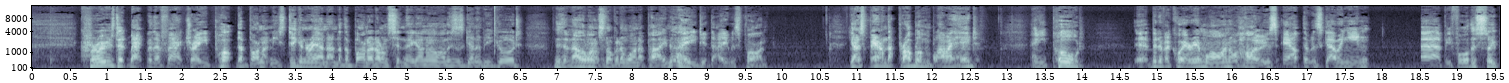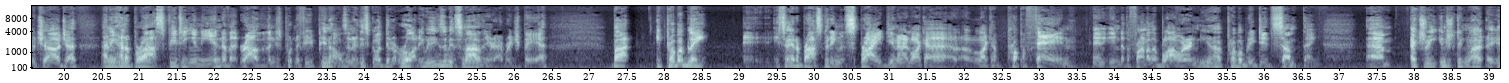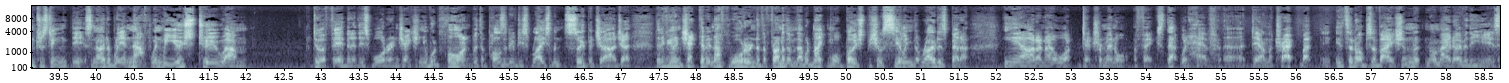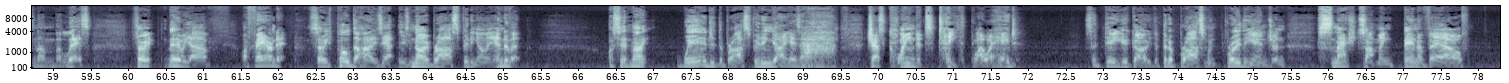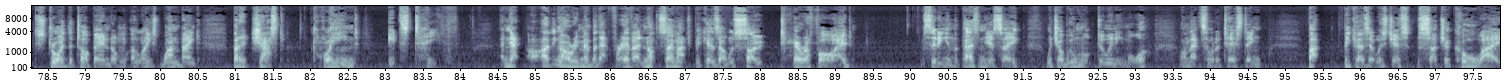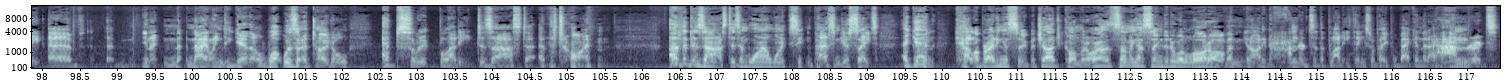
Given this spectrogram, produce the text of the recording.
Cruised it back to the factory, popped the bonnet, and he's digging around under the bonnet. I'm sitting there going, oh, this is going to be good. There's another one that's not going to want to pay. No, he did that. He was fine. He goes, found the problem, blowerhead. And he pulled a bit of aquarium line or hose out that was going in uh, before the supercharger, and he had a brass fitting in the end of it rather than just putting a few pinholes in it. This guy did it right. He was a bit smarter than your average bear, but he probably he had a brass fitting that sprayed, you know, like a like a proper fan into the front of the blower, and you know probably did something. Um, actually, interesting, interesting. This notably enough, when we used to um, do a fair bit of this water injection, you would find with a positive displacement supercharger that if you injected enough water into the front of them, that would make more boost because you're sealing the rotors better. Yeah, I don't know what detrimental effects that would have uh, down the track, but it's an observation that I made over the years nonetheless. So there we are. I found it. So he's pulled the hose out. There's no brass fitting on the end of it. I said, mate, where did the brass fitting go? He goes, ah, just cleaned its teeth, blowerhead. So there you go. The bit of brass went through the engine, smashed something, bent a valve, destroyed the top end on at least one bank, but it just cleaned its teeth. And that, I think I'll remember that forever. Not so much because I was so terrified sitting in the passenger seat, which I will not do anymore on that sort of testing, but because it was just such a cool way of, you know, n- nailing together what was a total absolute bloody disaster at the time. Other disasters and why I won't sit in passenger seats. Again, calibrating a supercharged Commodore is something I seem to do a lot of. And, you know, I did hundreds of the bloody things for people back in the day. Hundreds.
